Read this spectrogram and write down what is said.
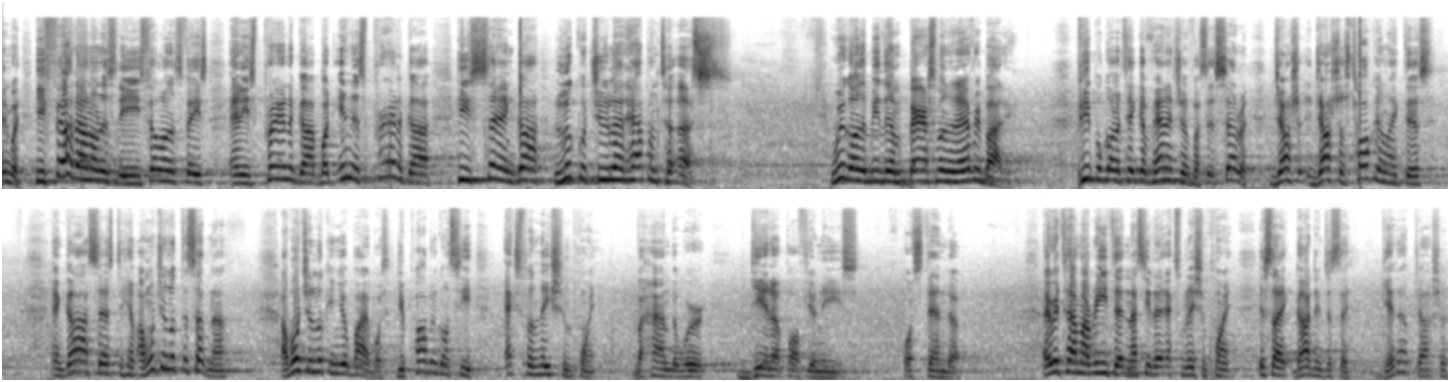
Anyway, he fell down on his knees, fell on his face, and he's praying to God. But in his prayer to God, he's saying, God, look what you let happen to us. We're going to be the embarrassment of everybody. People are going to take advantage of us, etc. Joshua, Joshua's talking like this, and God says to him, I want you to look this up now. I want you to look in your Bibles. You're probably going to see explanation point behind the word get up off your knees or stand up. Every time I read that and I see that explanation point, it's like God didn't just say, get up, Joshua.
